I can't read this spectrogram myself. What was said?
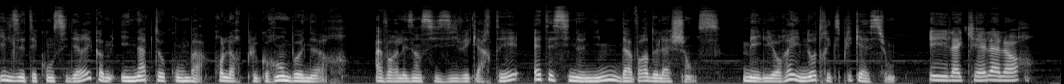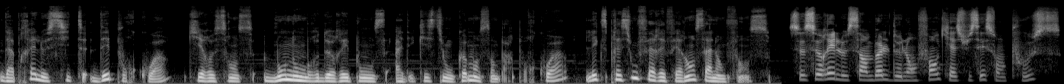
Ils étaient considérés comme inaptes au combat, pour leur plus grand bonheur. Avoir les incisives écartées était synonyme d'avoir de la chance. Mais il y aurait une autre explication. Et laquelle alors? D'après le site Des Pourquoi, qui recense bon nombre de réponses à des questions commençant par pourquoi, l'expression fait référence à l'enfance. Ce serait le symbole de l'enfant qui a sucé son pouce.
